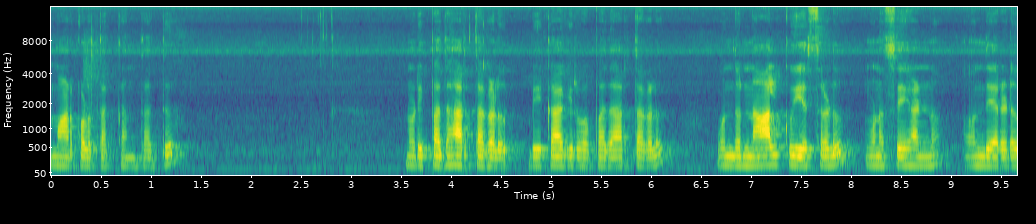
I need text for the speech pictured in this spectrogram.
ಮಾಡ್ಕೊಳ್ತಕ್ಕಂಥದ್ದು. ನೋಡಿ, ಪದಾರ್ಥಗಳು, ಬೇಕಾಗಿರುವ ಪದಾರ್ಥಗಳು. ಒಂದು ನಾಲ್ಕು ಹೆಸರು ಹುಣಸೆ ಹಣ್ಣು ಒಂದೆರಡು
